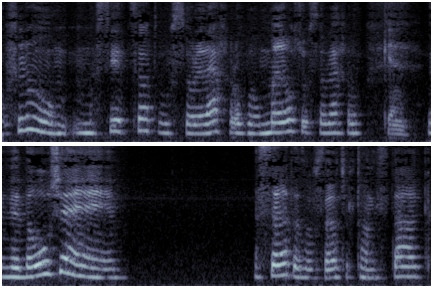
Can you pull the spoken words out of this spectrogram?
כן. אפילו משיא עצות והוא סולח לו ואומר לו שהוא סולח לו. כן, וברור שהסרט הזה הוא סרט של טוני סטארק.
